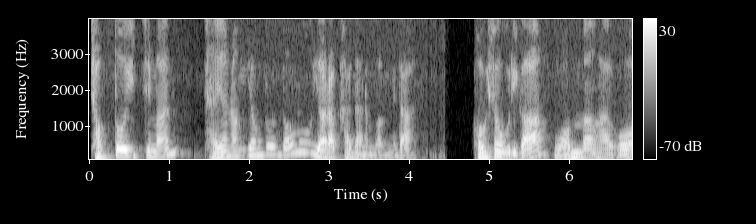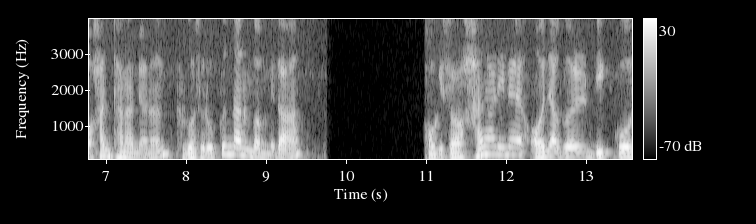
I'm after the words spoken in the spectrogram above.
적도 있지만 자연 환경도 너무 열악하다는 겁니다. 거기서 우리가 원망하고 한탄하면은 그것으로 끝나는 겁니다. 거기서 하나님의 언약을 믿고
